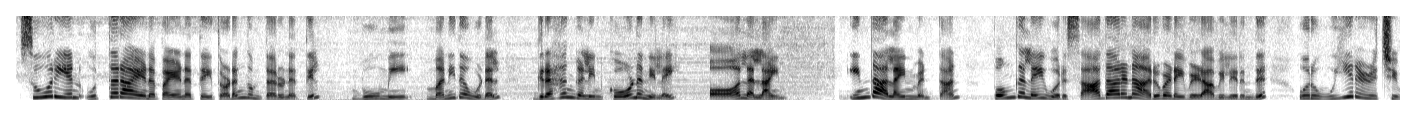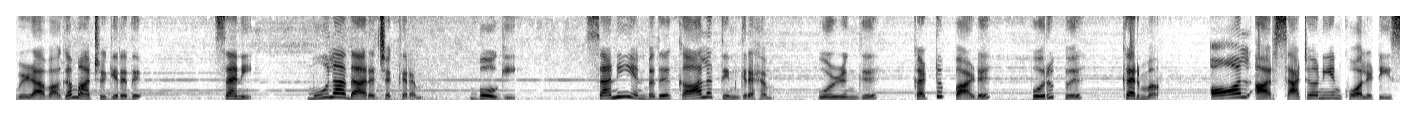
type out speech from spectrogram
சூரியன் உத்தராயண பயணத்தை தொடங்கும் தருணத்தில் பூமி மனித உடல் கிரகங்களின் கோணநிலை ஆல் அலைன் இந்த அலைன்மெண்ட் தான் பொங்கலை ஒரு சாதாரண அறுவடை விழாவிலிருந்து ஒரு உயிரெழுச்சி விழாவாக மாற்றுகிறது. சனி மூலாதார சக்கரம். போகி சனி என்பது காலத்தின் கிரகம் ஒழுங்கு கட்டுப்பாடு பொறுப்பு கர்மா. ஆல் ஆர் சாட்டர்னியன் குவாலிட்டிஸ்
